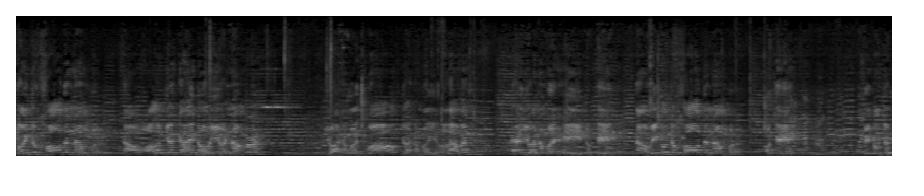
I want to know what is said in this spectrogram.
going to call the number. Now, all of you guys know your number. You are number 12, you are number 11, and you are number 8, okay? Now, we're going to call the number, okay? We're going to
